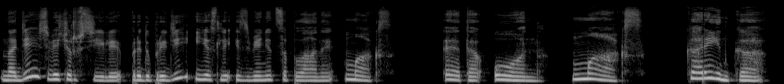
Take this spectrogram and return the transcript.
Надеюсь, вечер в силе. Предупреди, если изменятся планы. Макс. Это он. Макс. Каринка.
